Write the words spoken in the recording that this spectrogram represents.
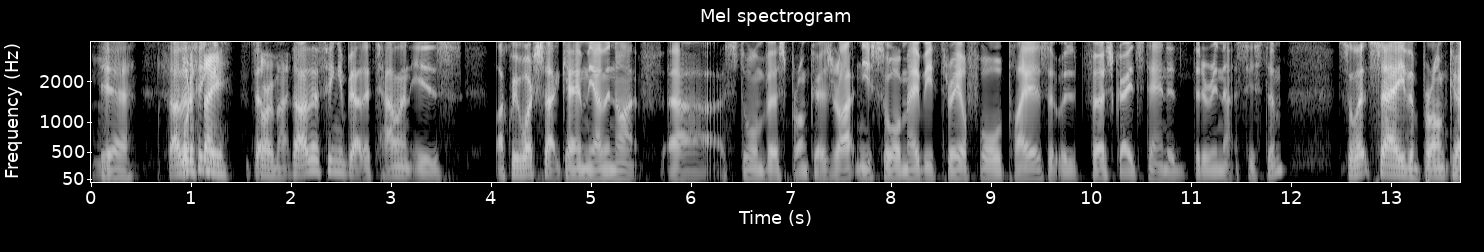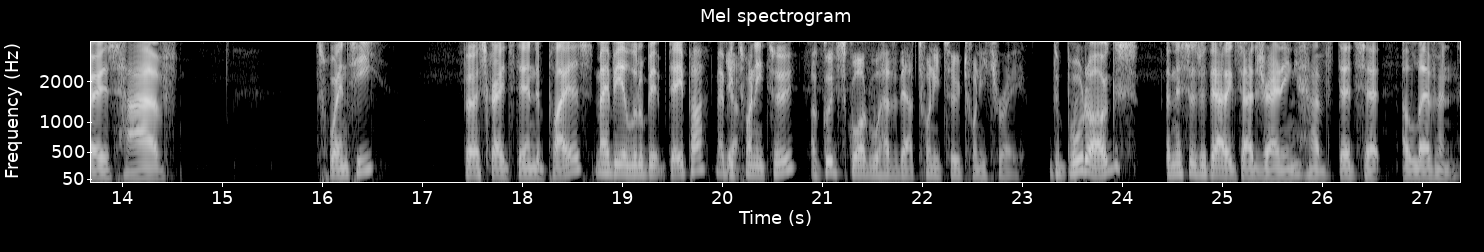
Yeah. The other what thing, they, the, sorry, mate. The other thing about the talent is, like, we watched that game the other night, uh, Storm versus Broncos, right? And you saw maybe three or four players that were first grade standard that are in that system. So let's say the Broncos have 20 first grade standard players, maybe a little bit deeper, maybe yep. 22. A good squad will have about 22, 23. The Bulldogs, and this is without exaggerating, have dead set 11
